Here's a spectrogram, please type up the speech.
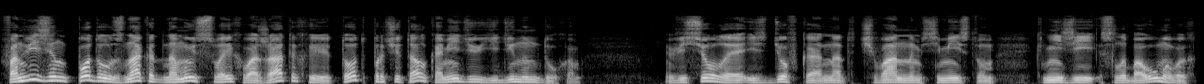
Фанвизин подал знак одному из своих вожатых, и тот прочитал комедию единым духом. Веселая издевка над чванным семейством князей Слабоумовых,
